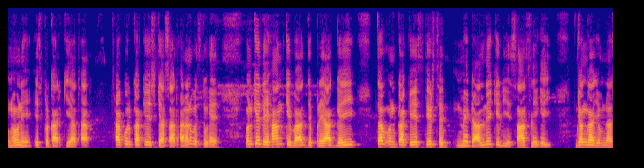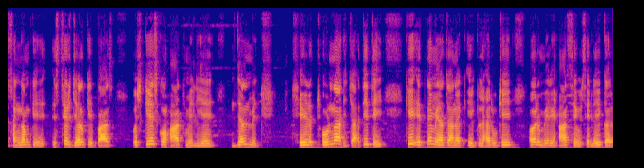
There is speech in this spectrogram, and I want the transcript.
उन्होंने इस प्रकार किया था। ठाकुर का केश क्या साधारण वस्तु है? उनके देहांत के बाद जब प्रयाग गई, तब उनका केस तीर्थ में डालने के लिए सांस ले गई। गंगा यमुना संगम के स्थिर जल के पास उस केस को हाथ में लिए, जल में छेड़, छोड़ना ही चाहती थी कि इतने में अचानक एक लहर उठी और मेरे हाथ से उसे लेकर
